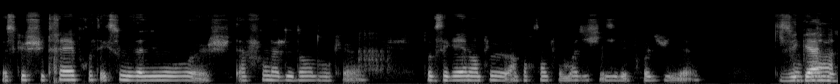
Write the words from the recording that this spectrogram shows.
parce que je suis très protection des animaux. je suis à fond là-dedans. Donc donc c'est quand même un peu important pour moi d'utiliser des produits qui vegan.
